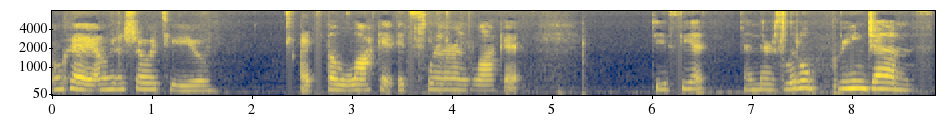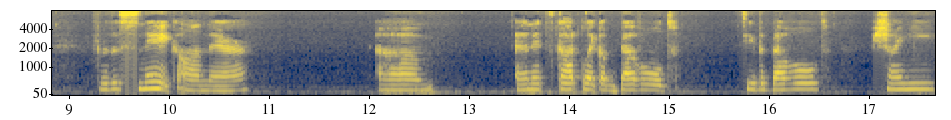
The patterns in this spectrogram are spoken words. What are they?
Okay, I'm gonna show it to you. It's the locket. It's Slytherin's locket. Do you see it? And there's little green gems for the snake on there. Um, and it's got like a beveled. See the beveled, shiny,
